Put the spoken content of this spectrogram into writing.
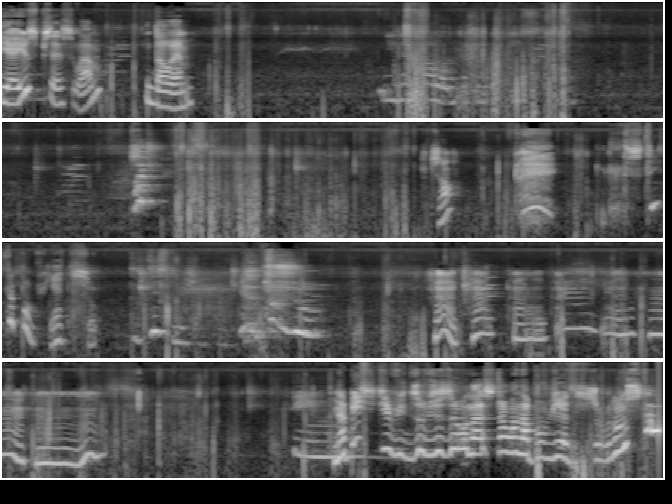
Ja już przesłam dołem. Tak jak iskra. Chodź! Co? Stój na powietrzu. To ty stoisz. Ciu. Hmm, Napiszcie widzowie, że ona stała na powietrzu. No stała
